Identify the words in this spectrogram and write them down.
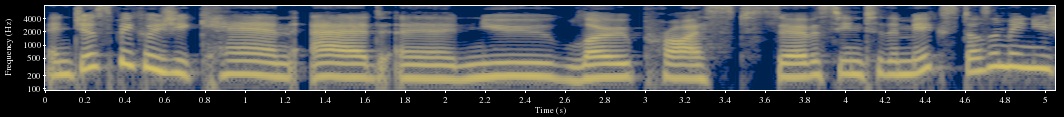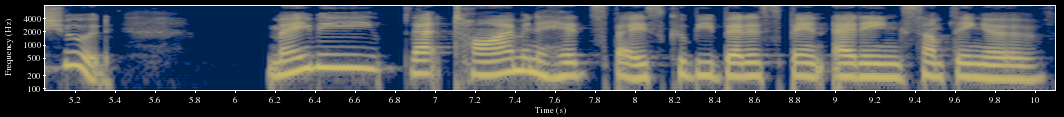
And just because you can add a new low priced service into the mix doesn't mean you should. Maybe that time and headspace could be better spent adding something of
